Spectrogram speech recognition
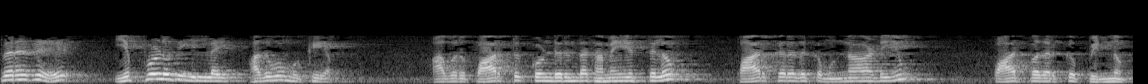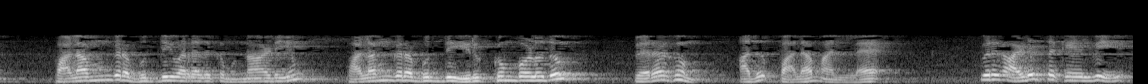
பிறகு எப்பொழுது இல்லை அதுவும் முக்கியம். அவர் பார்த்து கொண்டிருந்த சமயத்திலும் பார்க்கிறதுக்கு முன்னாடியும் பார்ப்பதற்கு பின்னும். பழங்கிற புத்தி வர்றதுக்கு முன்னாடியும் பழங்கிற புத்தி இருக்கும் பொழுதும் பிறகும் அது பலம் அல்ல. பிறகு அடுத்த கேள்வி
